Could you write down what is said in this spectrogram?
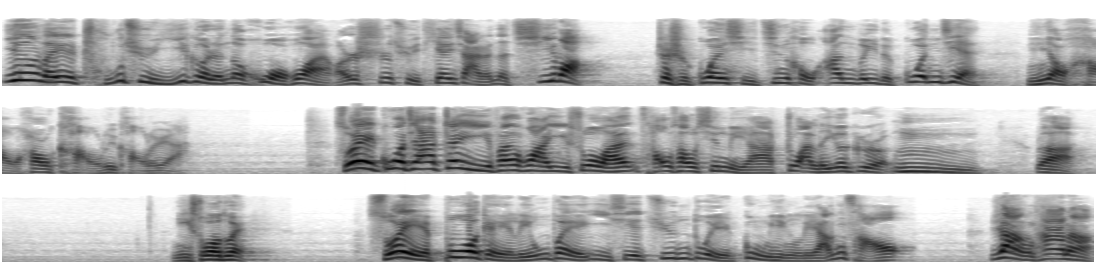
因为除去一个人的祸患而失去天下人的期望，这是关系今后安危的关键。您要好好考虑考虑啊。所以郭嘉这一番话一说完，曹操心里啊转了一个个，嗯，是吧？你说的对，所以拨给刘备一些军队供应粮草，让他呢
